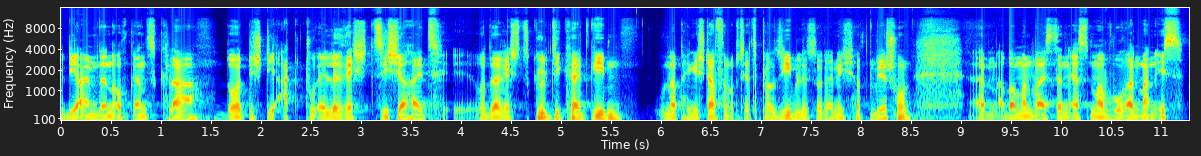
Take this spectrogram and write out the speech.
die einem dann auch ganz klar deutlich die aktuelle Rechtssicherheit oder Rechtsgültigkeit geben, unabhängig davon, ob es jetzt plausibel ist oder nicht, hatten wir schon. Ähm, aber man weiß dann erstmal, woran man ist.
